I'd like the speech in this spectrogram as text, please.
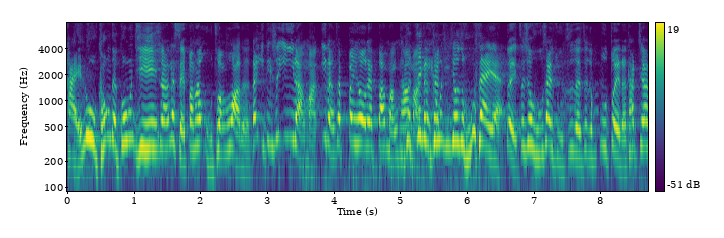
海陆空的攻击是啊，那谁帮他武装化的？那一定是伊朗嘛？伊朗在背后在帮忙他嘛？这个攻击就是胡塞耶。对，这就是胡塞组织的这个部队了。他就要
